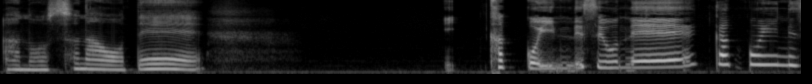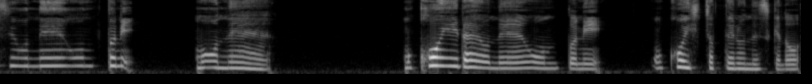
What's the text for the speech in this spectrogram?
あの、素直で、かっこいいんですよね。かっこいいんですよね。本当に。もうね、もう恋だよね。本当に。もう恋しちゃってるんですけど、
